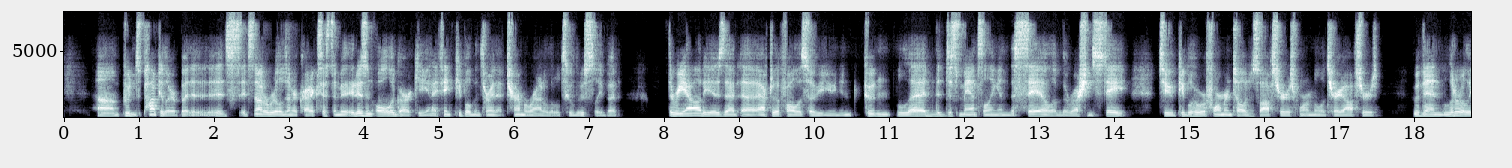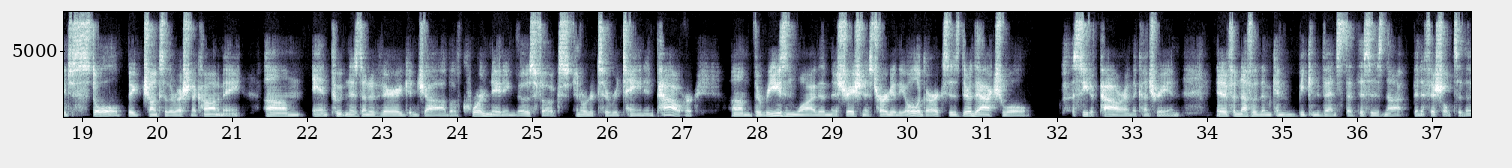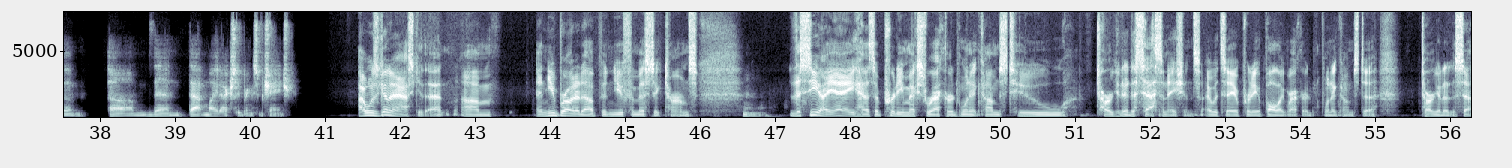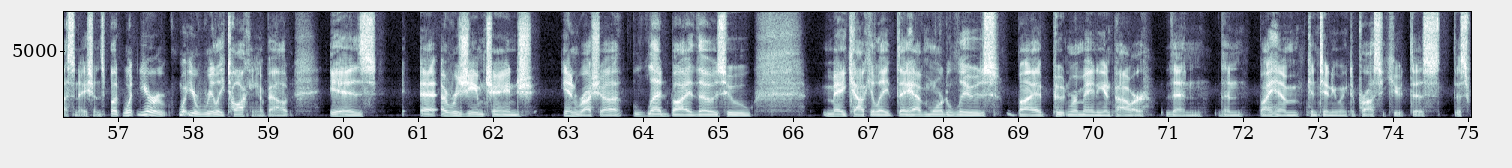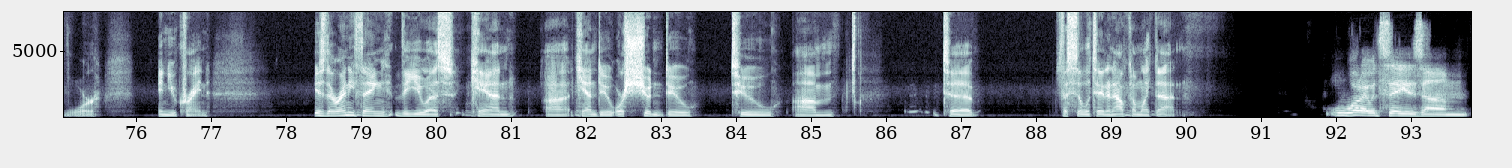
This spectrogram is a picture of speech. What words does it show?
um, Putin's popular, but it's it's not a real democratic system. It, it is an oligarchy, and I think people have been throwing that term around a little too loosely. But the reality is that uh, after the fall of the Soviet Union, Putin led the dismantling and the sale of the Russian state to people who were former intelligence officers, former military officers, who then literally just stole big chunks of the Russian economy. Um, and Putin has done a very good job of coordinating those folks in order to retain in power. Um, the reason why the administration has targeted the oligarchs is they're the actual seat of power in the country, and if enough of them can be convinced that this is not beneficial to them, um, then that might actually bring some change. I was going to ask you that, um, and you brought it up in euphemistic terms. Mm-hmm. The CIA has a pretty mixed record when it comes to targeted assassinations. I would say a pretty appalling record when it comes to targeted assassinations. But what you're what you're really talking about is a, a regime change in Russia led by those who may calculate they have more to lose by Putin remaining in power than than by him continuing to prosecute this this war in Ukraine. Is there anything the U.S. can uh, can do or shouldn't do to um, to facilitate an outcome like that? What I would say is, um,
